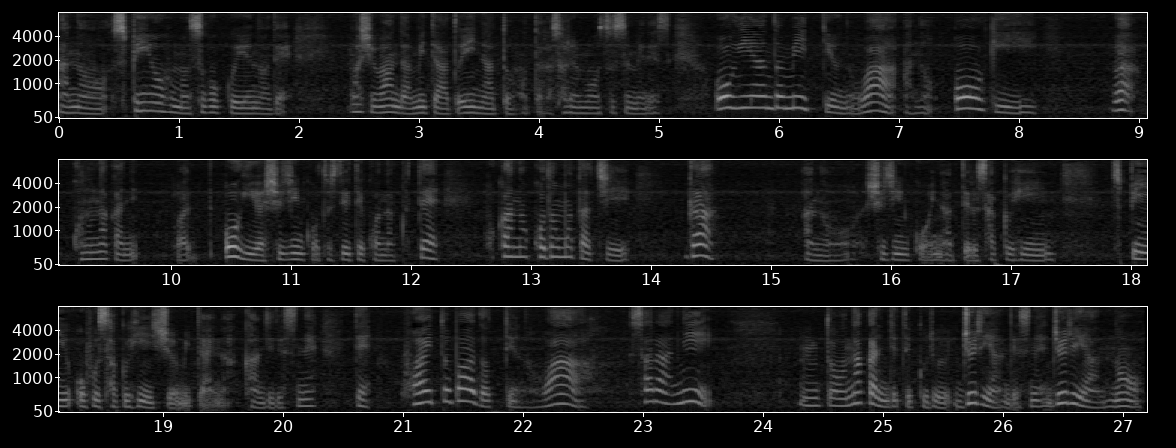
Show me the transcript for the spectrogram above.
あのスピンオフもすごく言うのでもしワンダー見た後いいなと思ったらそれもおすすめです。オーギーミーっていうのはあのオーギーはこの中にはオーギーは主人公として出てこなくて他の子供たちがあの主人公になってる作品スピンオフ作品集みたいな感じですね。でホワイトバードっていうのはさらに、うんと、中に出てくるジュリアンですねジュリアンの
